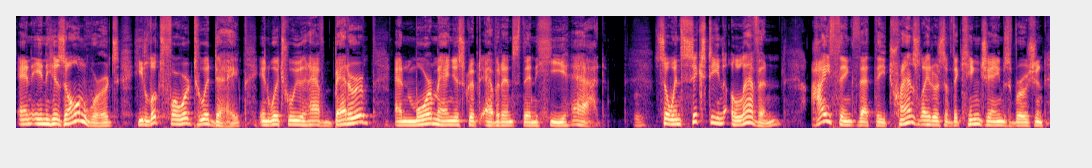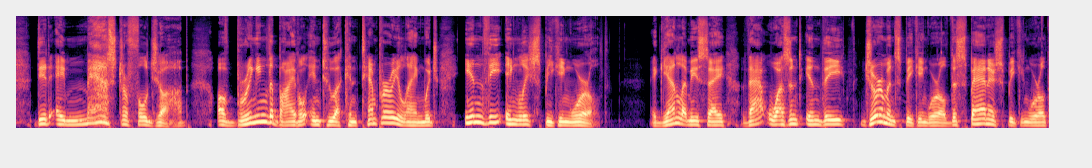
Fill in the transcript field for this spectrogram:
And in his own words, he looked forward to a day in which we would have better and more manuscript evidence than he had. So in 1611, I think that the translators of the King James Version did a masterful job of bringing the Bible into a contemporary language in the English speaking world. Again, let me say that wasn't in the German speaking world, the Spanish speaking world,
